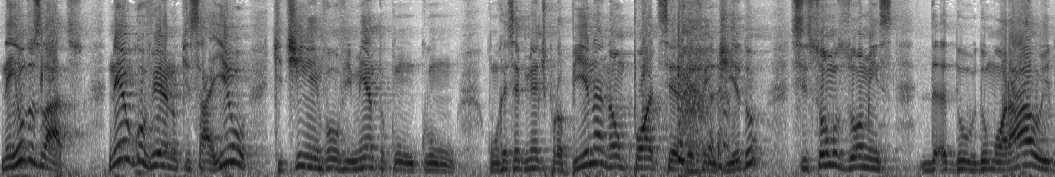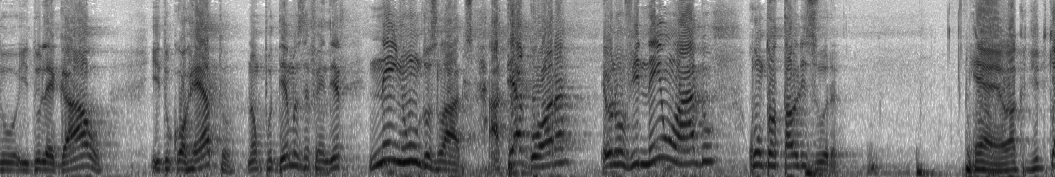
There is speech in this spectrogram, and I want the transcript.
nenhum dos lados. Nem o governo que saiu, que tinha envolvimento com, com, com recebimento de propina, não pode ser defendido. Se somos homens do, do moral e do, e do legal, e do correto, não podemos defender nenhum dos lados. Até agora, eu não vi nenhum lado com total lisura. É, eu acredito que,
